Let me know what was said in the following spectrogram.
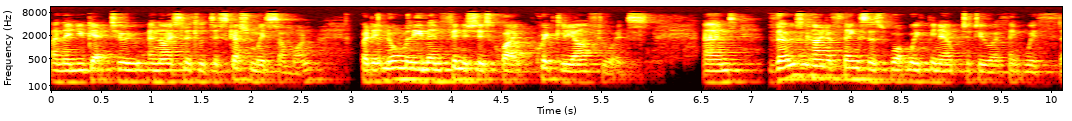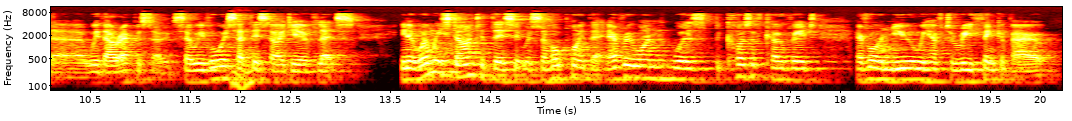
and then you get to a nice little discussion with someone, but it normally then finishes quite quickly afterwards. And those kind of things is what we've been able to do, I think, with uh, with our episodes. So we've always had this idea of let's, you know, when we started this, it was the whole point that everyone was because of COVID, everyone knew we have to rethink about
